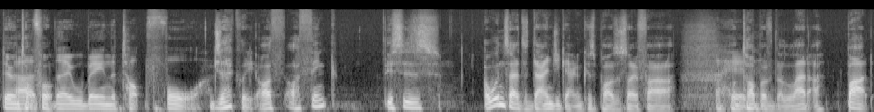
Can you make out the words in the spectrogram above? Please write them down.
they're in uh, top four. they will be in the top four. Exactly. I, th- I think this is, I wouldn't say it's a danger game because Pies are so far Ahead. on top of the ladder, but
